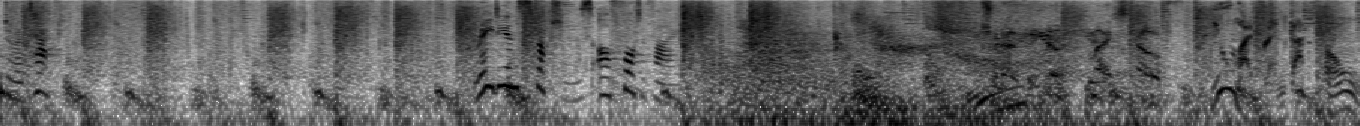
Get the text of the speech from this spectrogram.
Under attack. Radiant structures are fortified. Should have healed myself. You, my friend, got owned.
